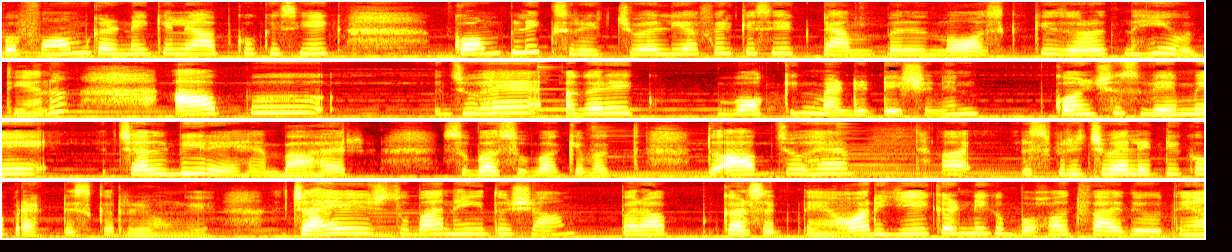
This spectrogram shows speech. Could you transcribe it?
परफॉर्म करने के लिए आपको किसी एक कॉम्प्लेक्स रिचुअल या फिर किसी एक टेंपल मॉस्क की ज़रूरत नहीं होती, है ना? आप जो है, अगर एक walking meditation in conscious way में चल भी रहे हैं बाहर सुबह सुबह के वक्त तो आप जो है स्पिरिचुअलिटी को प्रैक्टिस कर रहे होंगे। चाहे सुबह नहीं तो शाम, पर आप कर सकते हैं। और ये करने के बहुत फ़ायदे होते हैं।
